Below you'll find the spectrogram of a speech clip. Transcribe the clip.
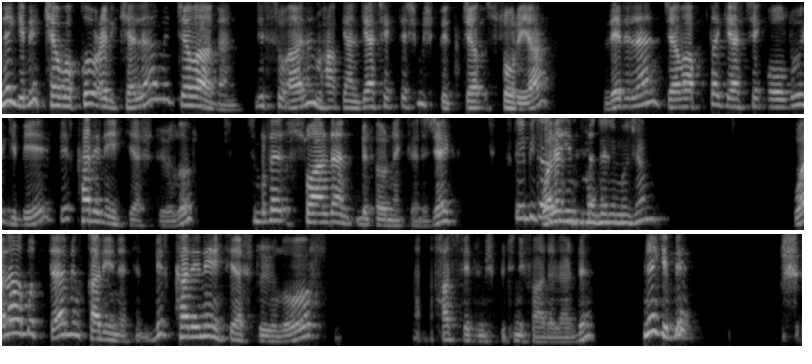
Ne gibi? Kevuku'il kelami cevaben li sualin muhakkak. Yani gerçekleşmiş bir ce- soruya verilen cevapta gerçek olduğu gibi bir karine ihtiyaç duyulur. Şimdi burada sualden bir örnek verecek. Şurayı bir daha Vele tercüme insan- edelim hocam. وَلَا بُدَّ min karinetin. Bir karine ihtiyaç duyulur. Hasfedilmiş bütün ifadelerde. Ne gibi? Şu-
